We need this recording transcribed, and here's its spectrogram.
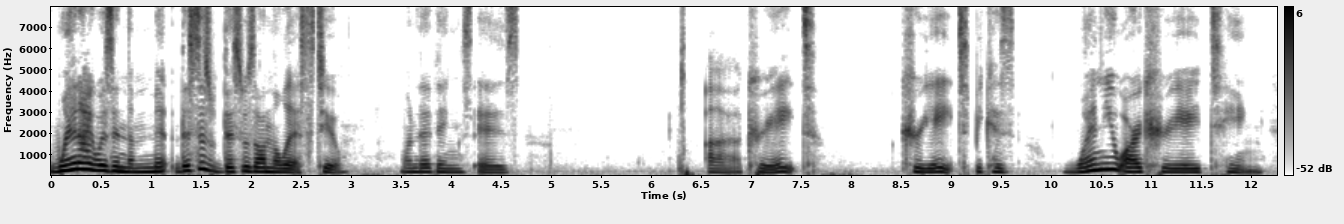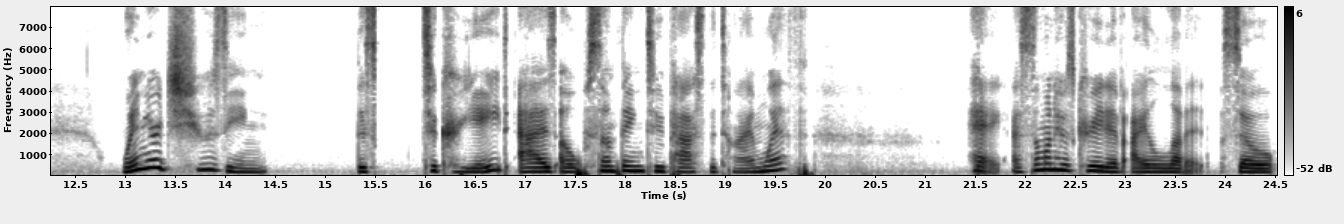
when I was in the this is this was on the list too. One of the things is uh, create, create because when you are creating, when you're choosing this to create as a something to pass the time with, hey, as someone who's creative, I love it. So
